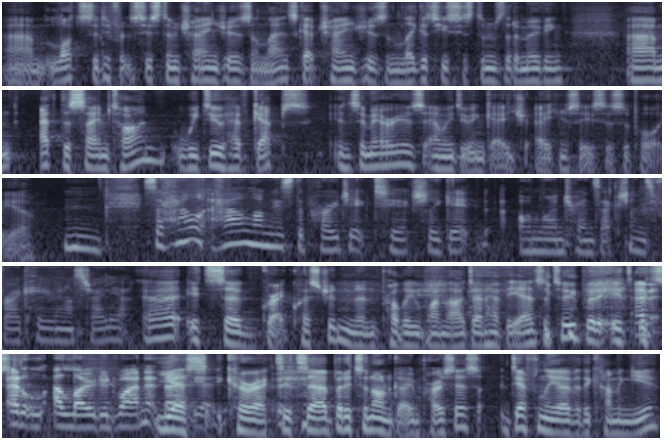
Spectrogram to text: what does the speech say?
Um, lots of different system changes and landscape changes and legacy systems that are moving. Um, at the same time, we do have gaps in some areas and we do engage agencies to support, yeah. Mm. So, how, how long is the project to actually get online transactions for IKEA in Australia? Uh, it's a great question and probably one that I don't have the answer to, but it, it's a, loaded one. yes, that, yeah. correct. It's uh, but it's an ongoing process. Definitely over the coming year,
